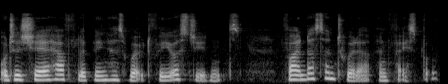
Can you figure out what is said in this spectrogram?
or to share how flipping has worked for your students, find us on Twitter and Facebook.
